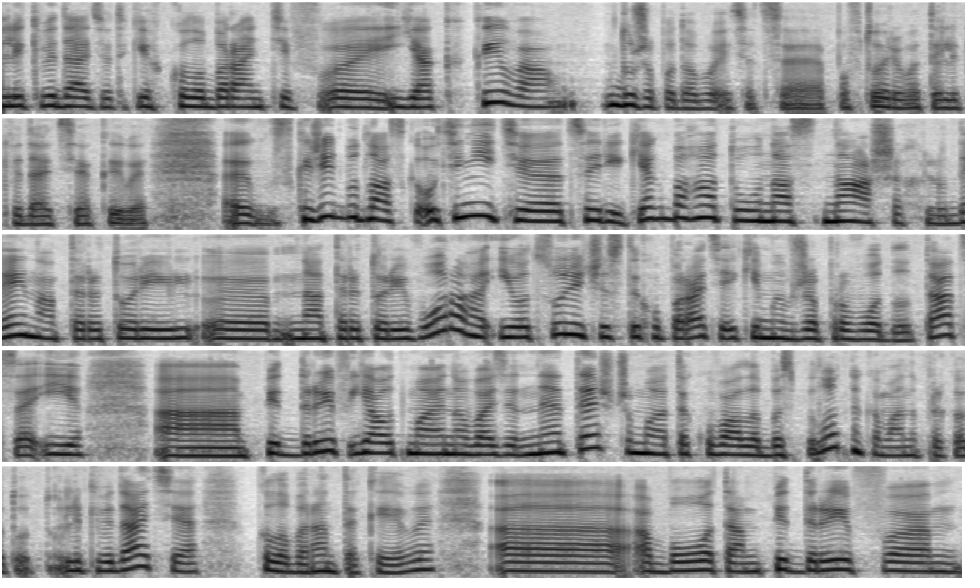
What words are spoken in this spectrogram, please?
ліквідацію таких колаборантів, як Кива, дуже подобається це повторювати. Ліквідація Киви. Скажіть, будь ласка, оцініть цей рік, як багато у нас наших людей на території на території ворога, і от судячи з тих операцій, які ми вже проводили, та це і підрив. Я от маю на увазі не те, що ми атакували безпілотниками, а наприклад, от ліквідація колаборанта Києви або там підрив. е,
